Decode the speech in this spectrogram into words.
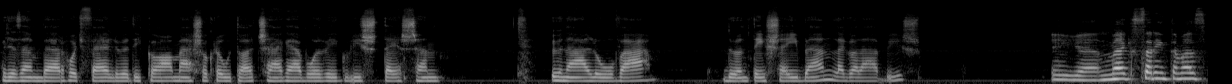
hogy az ember hogy fejlődik a másokra utaltságából végül is teljesen önállóvá döntéseiben legalábbis. Igen, meg szerintem ez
